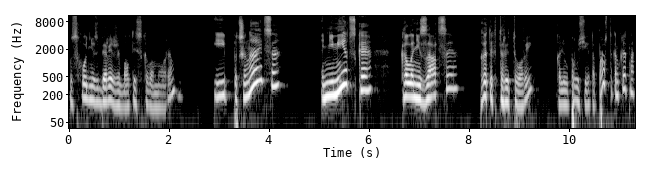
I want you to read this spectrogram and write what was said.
усходнюю збярэжжа балтыйскага мора і пачынаецца нямецкая каланізацыя гэтых тэрыторый калі ў прусі это просто канкрэтна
